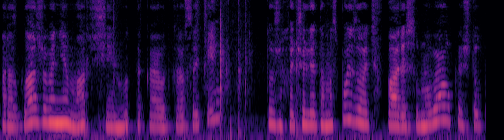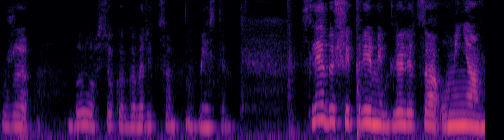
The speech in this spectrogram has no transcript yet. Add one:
разглаживание морщин. Вот такая вот красотень. Тоже хочу летом использовать в паре с умывалкой, чтобы уже было все, как говорится, вместе. Следующий кремик для лица у меня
